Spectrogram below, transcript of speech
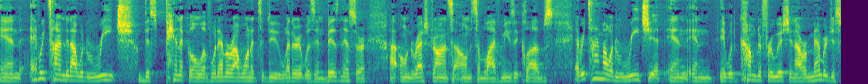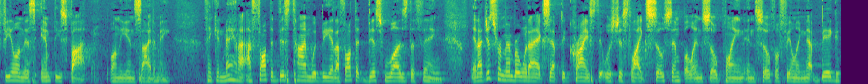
and every time that I would reach this pinnacle of whatever I wanted to do, whether it was in business or I owned restaurants, I owned some live music clubs, every time I would reach it and, and it would come to fruition, I remember just feeling this empty spot on the inside of me thinking, man, I, I, thought that this time would be it. I thought that this was the thing. And I just remember when I accepted Christ, it was just like so simple and so plain and so fulfilling. That big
